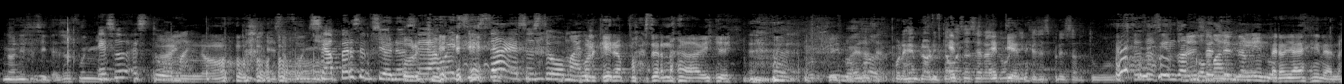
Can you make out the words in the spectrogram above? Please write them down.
No necesita, eso fue un... Eso estuvo Ay, mal. no. Eso fue un... Sea percepción o ¿Por sea qué? o exista, eso estuvo mal. Porque no puedo hacer nada bien. Sí, puedes hacer. Por ejemplo, ahorita vas a hacer algo tienes que expresar tu... Estás haciendo algo mal. bien. Pero ya déjenlo.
